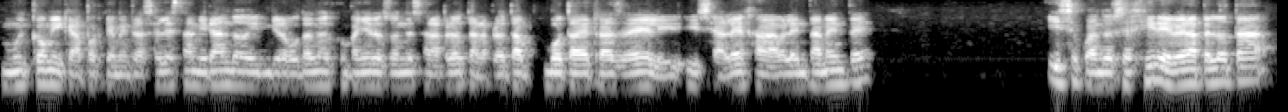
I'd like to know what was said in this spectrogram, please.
muy cómica porque mientras él está mirando y preguntando a los compañeros dónde está la pelota, la pelota bota detrás de él y, y se aleja lentamente. Y se, cuando se gira y ve la pelota,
